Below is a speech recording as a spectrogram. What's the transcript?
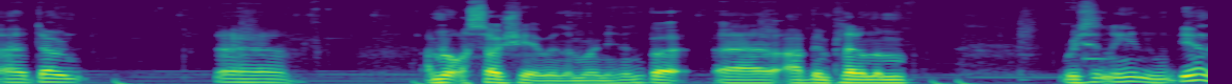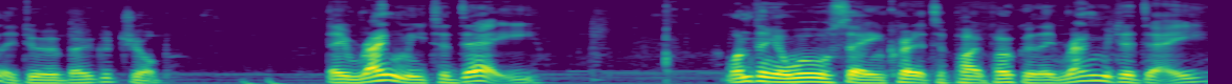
I don't, uh, I'm not associated with them or anything, but uh, I've been playing them recently, and yeah, they do a very good job. They rang me today. One thing I will say, in credit to Party Poker, they rang me today,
